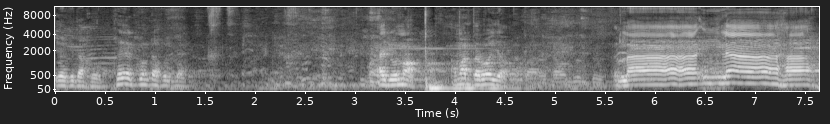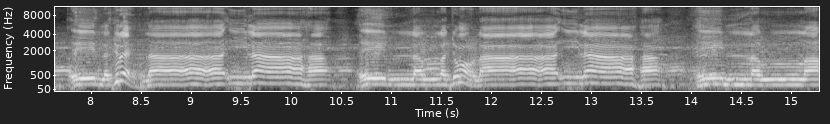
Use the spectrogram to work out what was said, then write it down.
ইয়া কি দেখো সে এক ঘণ্টা হইল। আইজো ন আমার যাও। লা ইলাহা ইল্লা লা ইলাহা ইল্লাল্লাহ জমো লা ইলাহা ইল্লাল্লাহ।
